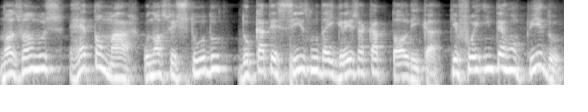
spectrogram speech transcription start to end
nós vamos retomar o nosso estudo do Catecismo da Igreja Católica, que foi interrompido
